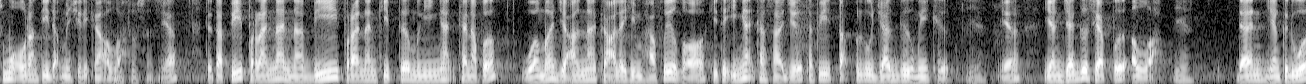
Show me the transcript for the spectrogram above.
semua orang tidak mensyirikkan Allah Betul, ya. Tetapi peranan nabi peranan kita mengingatkan apa? Wa ma ja'alnaka alaihim hafiza kita ingatkan saja tapi tak perlu jaga mereka yeah. ya. Yang jaga siapa? Allah. Yeah dan yang kedua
